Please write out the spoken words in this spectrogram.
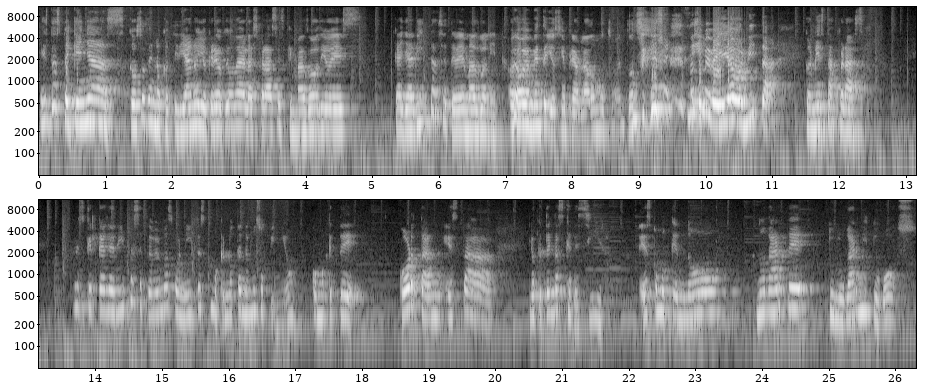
Estas pequeñas cosas en lo cotidiano, yo creo que una de las frases que más odio es calladita se te ve más bonita. Obviamente yo siempre he hablado mucho, entonces no se me veía bonita con esta frase es que el calladita se te ve más bonito, es como que no tenemos opinión, como que te cortan esta, lo que tengas que decir. Es como que no, no darte tu lugar ni tu voz.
